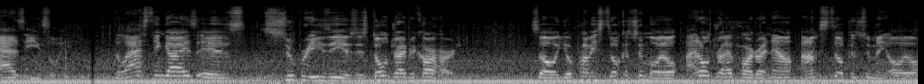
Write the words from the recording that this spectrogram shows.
as easily. The last thing guys is super easy is just don't drive your car hard. So you'll probably still consume oil. I don't drive hard right now. I'm still consuming oil.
